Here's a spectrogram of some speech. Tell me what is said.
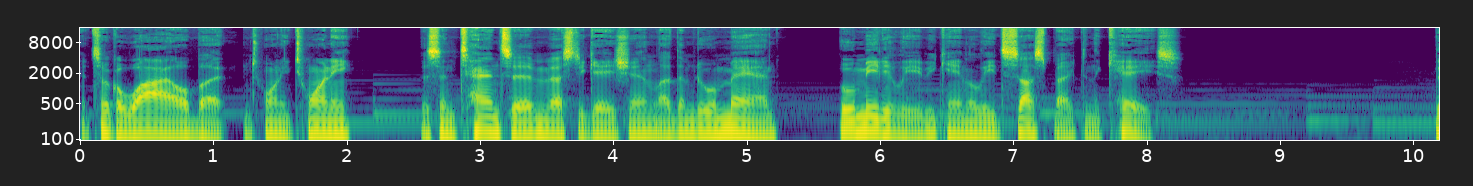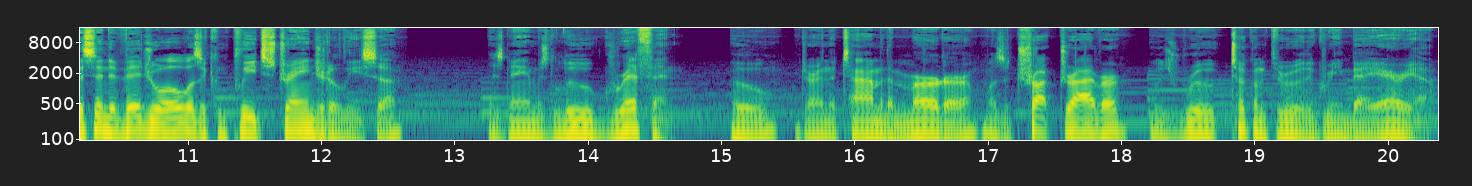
It took a while, but in 2020, this intensive investigation led them to a man who immediately became the lead suspect in the case. This individual was a complete stranger to Lisa. His name was Lou Griffin, who, during the time of the murder, was a truck driver whose route took him through the Green Bay area.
